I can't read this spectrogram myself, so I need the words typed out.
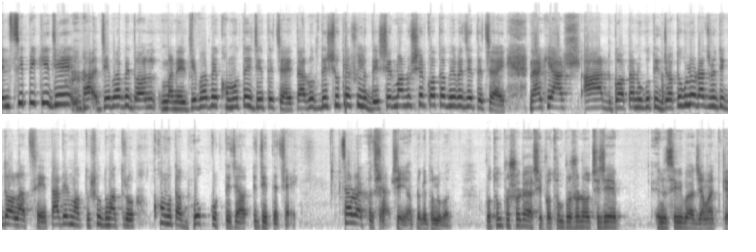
এনসিপি কি যে যেভাবে দল মানে যেভাবে ক্ষমতায় যেতে চায়, তার উদ্দেশ্য কি আসলে দেশের মানুষের কথা ভেবে যেতে চায়? নাকি আট গতানুগতিক যতগুলো রাজনৈতিক দল আছে, তাদের মতো শুধুমাত্র ক্ষমতা ভোগ করতে যেতে চায় সারওয়ার তুষার। জি আপনাকে ধন্যবাদ। প্রথম প্রশ্নটা আসি। প্রথম প্রশ্নটা হচ্ছে যে এনসিবি বা জামায়াতকে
